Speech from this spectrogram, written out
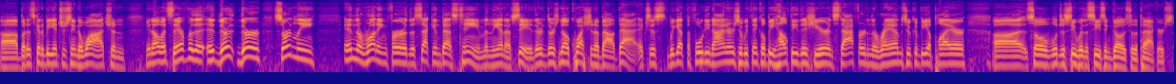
Uh, but it's going to be interesting to watch, and you know, it's there for the. They're they're certainly in the running for the second best team in the NFC. There, there's no question about that. It's just we got the 49ers who we think will be healthy this year, and Stafford and the Rams who could be a player. Uh, so we'll just see where the season goes for the Packers.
